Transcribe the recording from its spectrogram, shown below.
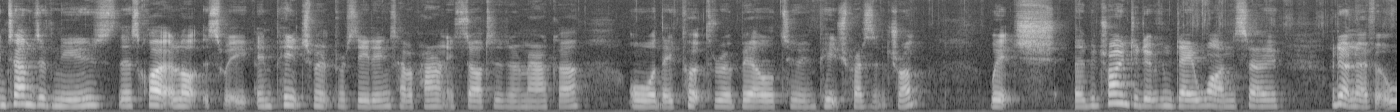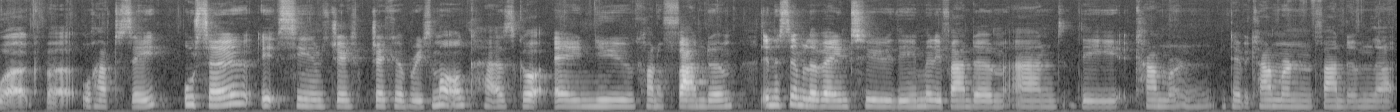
In terms of news, there's quite a lot this week. Impeachment proceedings have apparently started in America, or they've put through a bill to impeach President Trump which they've been trying to do it from day one, so I don't know if it'll work, but we'll have to see. Also, it seems J- Jacob Rees-Mogg has got a new kind of fandom in a similar vein to the Milifandom and the Cameron, David Cameron fandom that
